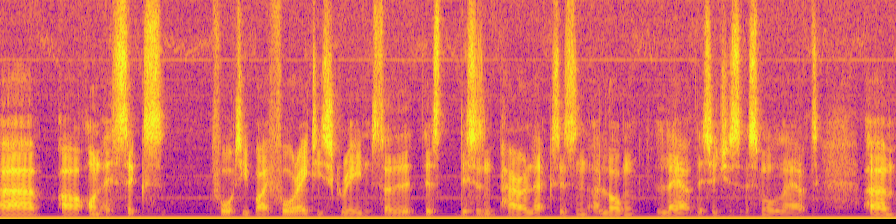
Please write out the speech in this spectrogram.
uh, are on a 640 by 480 screen so this, this isn't parallax, this isn't a long layout, this is just a small layout. Um,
